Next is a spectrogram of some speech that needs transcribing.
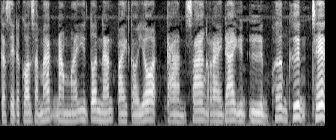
เกษตรกรสามารถนำไม้ยืนต้นนั้นไปต่อยอดการสร้างรายได้อื่น ๆ เพิ่มขึ้น เช่น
